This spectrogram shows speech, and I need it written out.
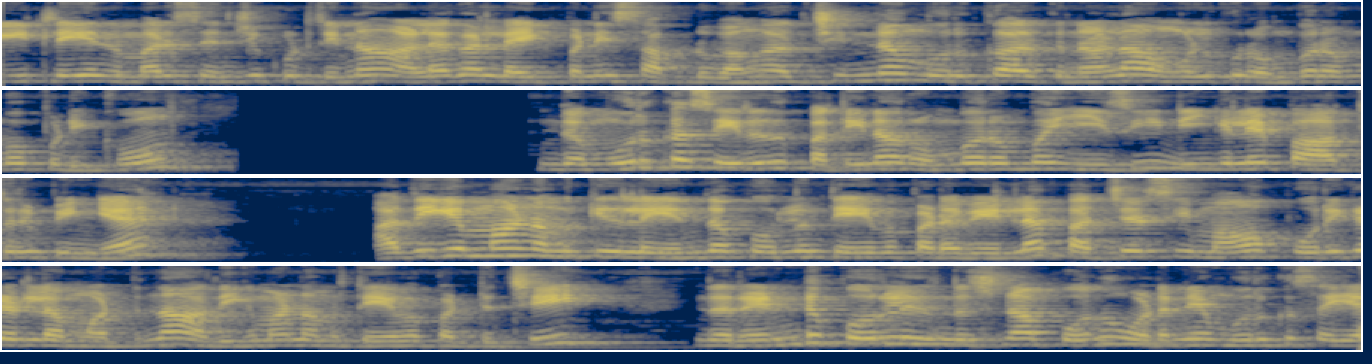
வீட்லேயே இந்த மாதிரி செஞ்சு கொடுத்தீங்கன்னா அழகாக லைக் பண்ணி சாப்பிடுவாங்க. அது சின்ன முறுக்காக இருக்கனால அவங்களுக்கு ரொம்ப ரொம்ப பிடிக்கும். இந்த முறுக்கை செய்கிறது பார்த்திங்கன்னா ரொம்ப ரொம்ப ஈஸி நீங்களே பார்த்துருப்பீங்க. அதிகமாக நமக்கு இதில் எந்த பொருளும் தேவைப்படவே இல்லை. பச்சரிசி மாவு பொறிகடலை மட்டும்தான் அதிகமாக நமக்கு தேவைப்பட்டுச்சு. இந்த ரெண்டு பொருள் இருந்துச்சுன்னா போதும். உடனே முறுக்கு செய்ய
